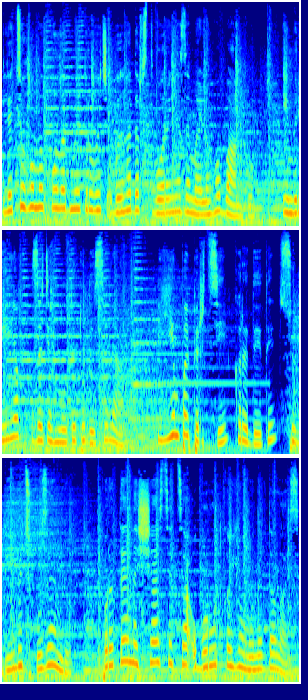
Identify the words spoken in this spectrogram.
Для цього Микола Дмитрович вигадав створення земельного банку і мріяв затягнути туди селян. Їм папірці, кредити, собі людську землю. Проте, на щастя, ця оборудка йому не вдалася.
